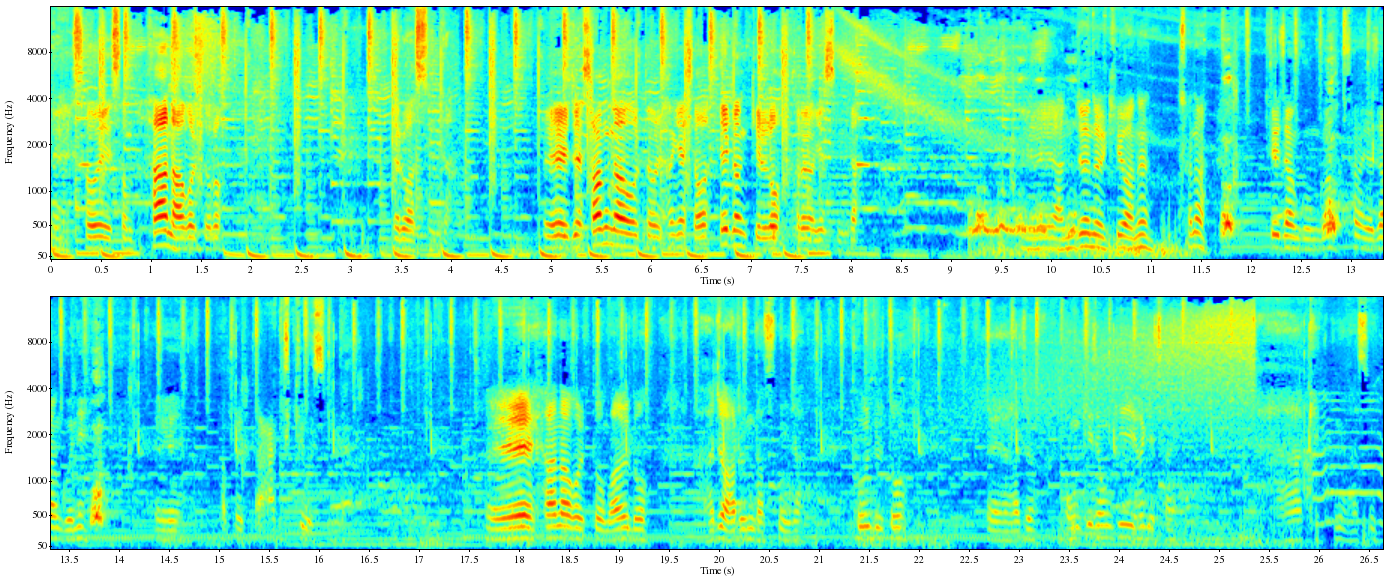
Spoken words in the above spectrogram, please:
네, 서해의 섬 하나골도로 내려왔습니다. 네, 이제 상나골도를 향해서 해변길로 걸어가겠습니다. 네, 안전을 기하는 천하 대장군과 천하 여장군이 네, 앞을 딱 지키고 있습니다. 네, 하나골도 마을도 아주 아름답습니다. 돌들도 네, 아주 옹기종기하게 잘 이렇게 꾸며 놨습니다.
